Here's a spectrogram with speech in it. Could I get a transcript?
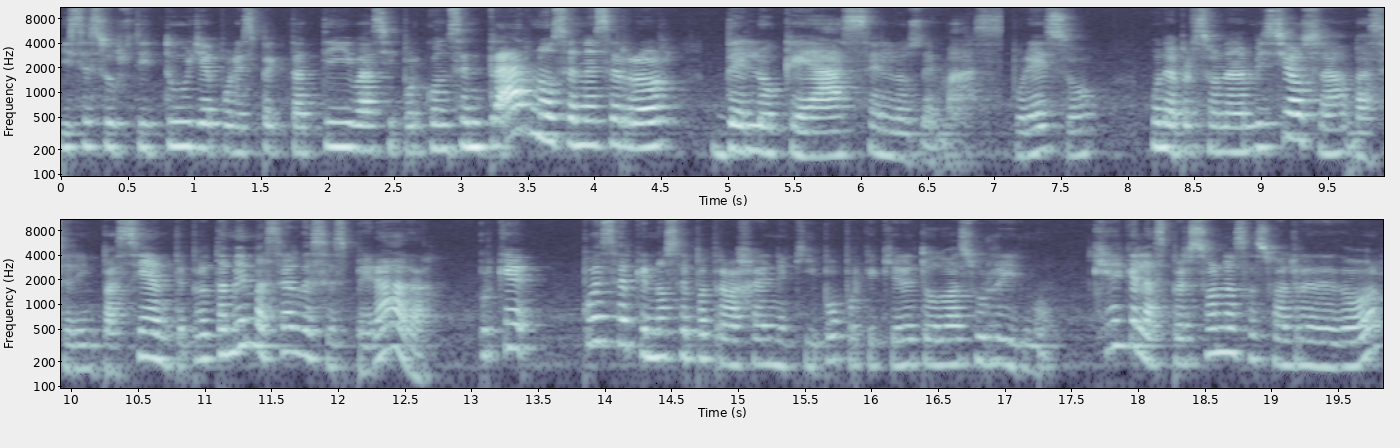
y se sustituye por expectativas y por concentrarnos en ese error de lo que hacen los demás. Por eso, una persona ambiciosa va a ser impaciente, pero también va a ser desesperada, porque puede ser que no sepa trabajar en equipo porque quiere todo a su ritmo. Quiere que las personas a su alrededor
